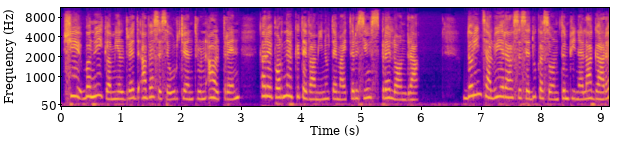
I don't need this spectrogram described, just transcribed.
și bănui că Mildred avea să se urce într-un alt tren care pornea câteva minute mai târziu spre Londra. Dorința lui era să se ducă să o întâmpine la gară,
